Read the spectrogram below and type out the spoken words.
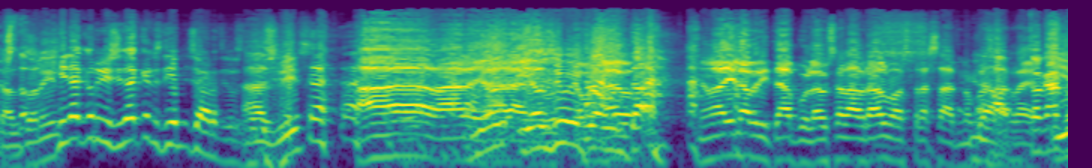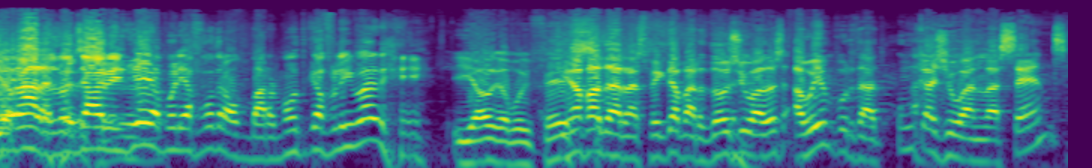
Que el Ostres, donin... Quina curiositat que ens diem Jordi, els dos. Has vist? Ah, vale, Jo- vale, jo els hi vull preguntar. No va dir la veritat, voleu celebrar el vostre sant, no No, passa res. toca currar a les 12 del migdia jo volia fotre un vermut que flipen i... I jo el que vull fer Quina falta de respecte per dos jugadors. Avui hem portat un que juga en l'ascens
